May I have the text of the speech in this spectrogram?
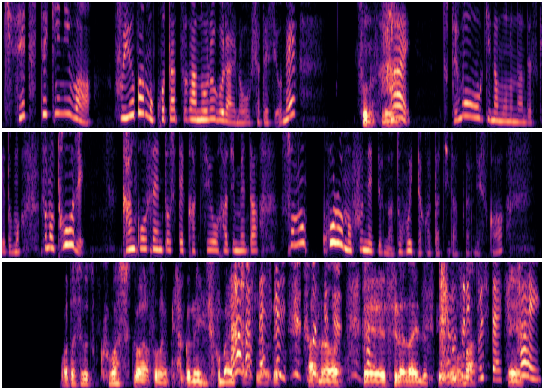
季節的には冬場もこたつが乗るぐらいの大きさですよね。そうですね。はい。とても大きなものなんですけども、その当時観光船として活用を始めたその頃の船というのはどういった形だったんですか？私の詳しくはその100年以上前の話なので、あの、えー、知らないんですけれども、まあえー、はい。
